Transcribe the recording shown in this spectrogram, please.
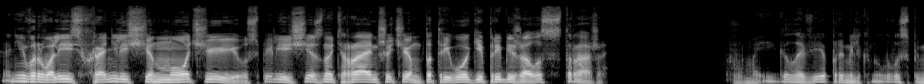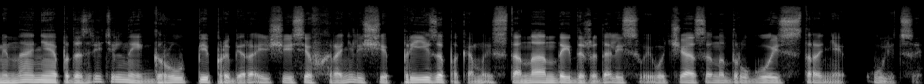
Они ворвались в хранилище ночью и успели исчезнуть раньше, чем по тревоге прибежала стража. В моей голове промелькнуло воспоминание о подозрительной группе, пробирающейся в хранилище приза, пока мы с Танандой дожидались своего часа на другой стороне улицы.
